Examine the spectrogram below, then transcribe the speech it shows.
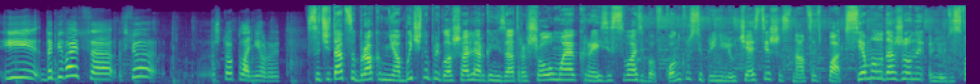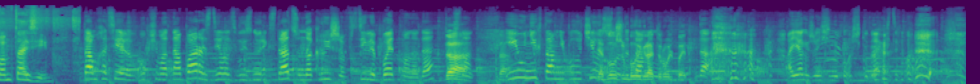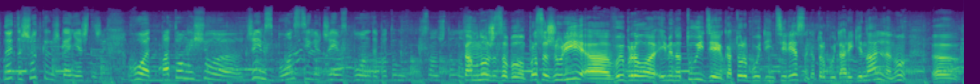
и добиваются все, что планируют. Сочетаться браком необычно приглашали организаторы шоу «Моя Крейзи свадьба». В конкурсе приняли участие 16 пар. Все молодожены – люди с фантазией. Там хотели, в общем, одна пара сделать выездную регистрацию на крыше в стиле Бэтмена, да? Да, да. И у них там не получилось. Я должен был там... играть роль Бэтмена. Да. А я женщины-кошки, да? Ну, это шутка же, конечно же. Вот. Потом еще Джеймс Бонд в стиле Джеймс Бонда. Потом, Руслан, что у нас? Там множество было. Просто жюри э, выбрало именно ту идею, которая будет интересна, которая будет оригинальна, ну, э,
